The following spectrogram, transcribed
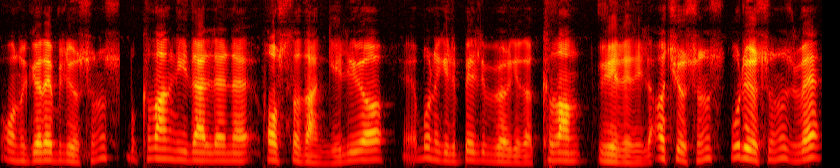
onu görebiliyorsunuz. Bu klan liderlerine postadan geliyor. E, Bunu gidip belli bir bölgede klan üyeleriyle açıyorsunuz, vuruyorsunuz ve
